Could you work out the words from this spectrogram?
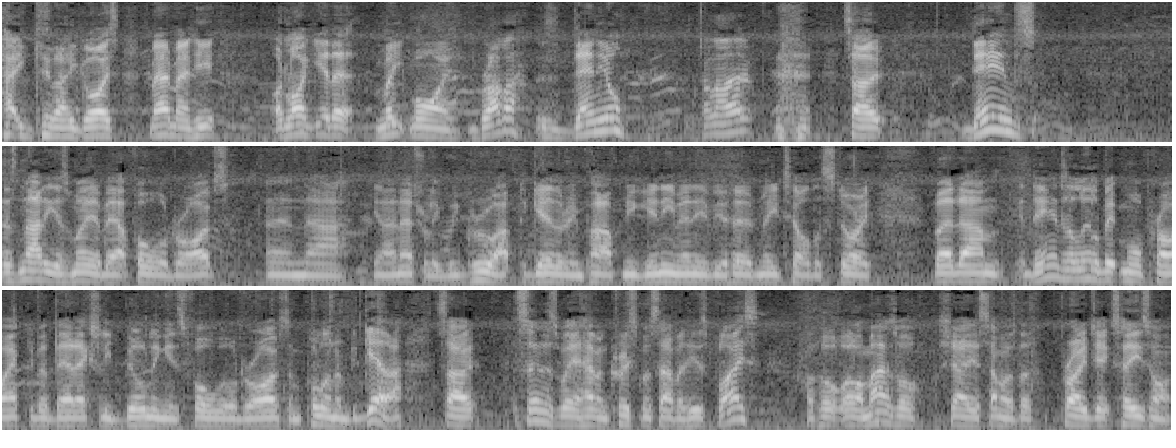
Hey, g'day guys, Mad Matt here. I'd like you to meet my brother. This is Daniel. Hello. so, Dan's as nutty as me about four-wheel drives, and uh, you know, naturally, we grew up together in Papua New Guinea. Many of you heard me tell the story. But um, Dan's a little bit more proactive about actually building his four-wheel drives and pulling them together. So, as soon as we're having Christmas up at his place, I thought, well, I may as well show you some of the projects he's on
